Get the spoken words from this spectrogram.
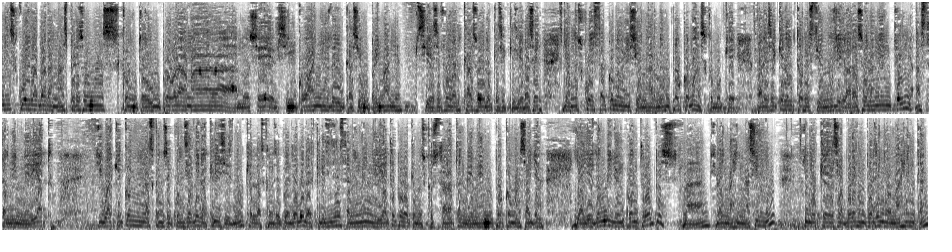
una escuela para más personas con todo un programa, no sé, cinco años de educación primaria, si ese fuera el caso de lo que se quisiera hacer, ya nos cuesta como visionarlo un poco más, como que parece que la autogestión nos llegara solamente hasta lo inmediato. Igual que con las consecuencias de la crisis, ¿no? Que las consecuencias de las crisis están en lo inmediato, pero que nos costara también ir un poco más allá. Y ahí es donde yo encuentro, pues, nada, la imaginación. Y lo que decía, por ejemplo, el señor Magenta,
